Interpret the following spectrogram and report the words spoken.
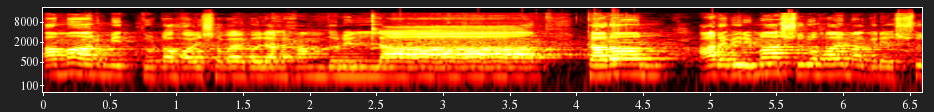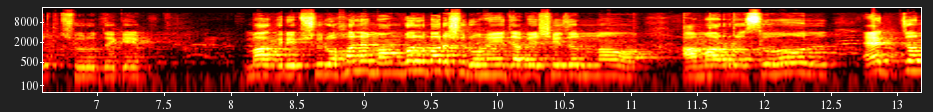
আমার মৃত্যুটা হয়, সবাই বলে আলহামদুলিল্লাহ। কারণ আরবির মাস শুরু হয় মাগরে শুরু থেকে। মাগরিব শুরু হলে মঙ্গলবার শুরু হয়ে যাবে, সেজন্য আমার রসুল একজন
